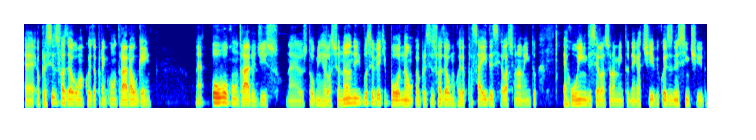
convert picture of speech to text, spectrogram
é, eu preciso fazer alguma coisa para encontrar alguém, né? Ou ao contrário disso, né? Eu estou me relacionando e você vê que, pô, não, eu preciso fazer alguma coisa para sair desse relacionamento é ruim, desse relacionamento negativo e coisas nesse sentido.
